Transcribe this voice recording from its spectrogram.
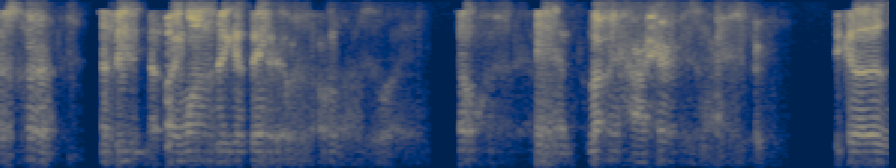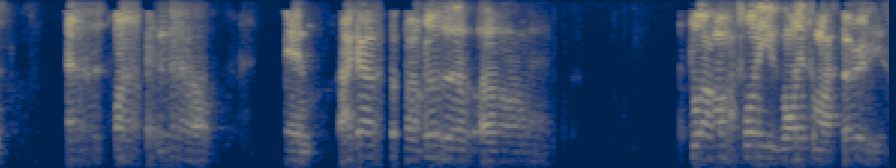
Yes, sir. I think that's like one of the biggest things that we're talking about and learning our heritage. Because at this point right now, and I got my brother um, throughout my 20s going into my 30s,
